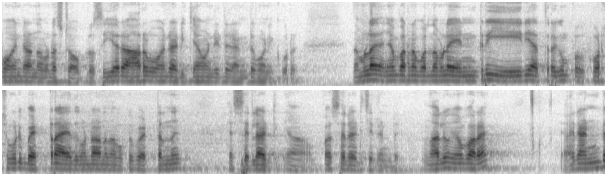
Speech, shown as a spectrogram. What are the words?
പോയിന്റാണ് നമ്മുടെ സ്റ്റോപ്പ് ലോസ്. ഈ ഒരു ആറ് പോയിന്റ് അടിക്കാൻ വേണ്ടിയിട്ട് രണ്ട് മണിക്കൂർ. നമ്മൾ ഞാൻ പറഞ്ഞ പോലെ നമ്മുടെ എൻട്രി ഏരിയ അത്രയ്ക്കും കുറച്ചും കൂടി ബെറ്റർ ആയതുകൊണ്ടാണ് നമുക്ക് പെട്ടെന്ന് എസ് എൽ അടി ആ ഇപ്പോൾ എസ് എൽ അടിച്ചിട്ടുണ്ട്. എന്നാലും ഞാൻ പറയാം രണ്ട്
